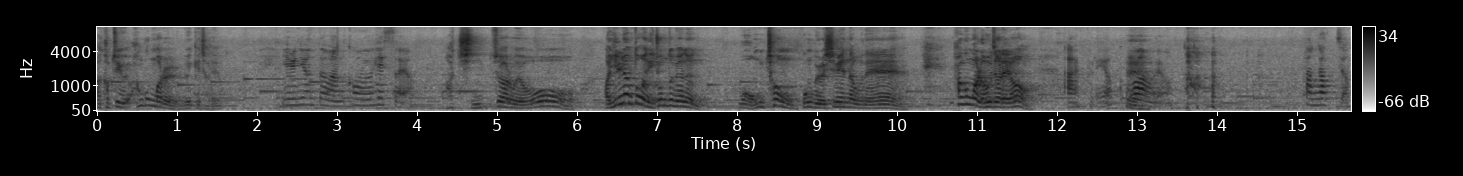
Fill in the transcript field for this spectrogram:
아, 갑자기 한국말을 왜 이렇게 잘해요? 1년 동안 공부했어요. 아, 진짜로요? 아, 1년 동안 이 정도면은, 와, 엄청 공부 열심히 했나 보네. 한국말 너무 잘해요. 아, 그래요? 고마워요. 반갑죠?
